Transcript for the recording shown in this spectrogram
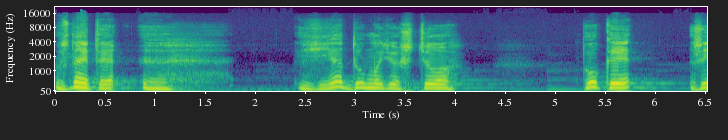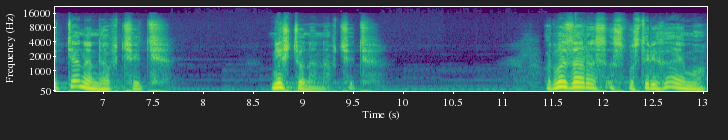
Знаєте, е, я думаю, що поки життя не навчить, ніщо не навчить. От ми зараз спостерігаємо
